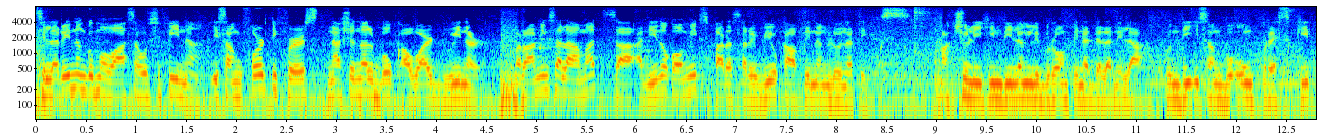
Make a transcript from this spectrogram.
Sila rin ang gumawa sa Josefina, isang 41st National Book Award winner. Maraming salamat sa Anino Comics para sa review copy ng Lunatics. Actually, hindi lang libro ang pinadala nila, kundi isang buong press kit.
